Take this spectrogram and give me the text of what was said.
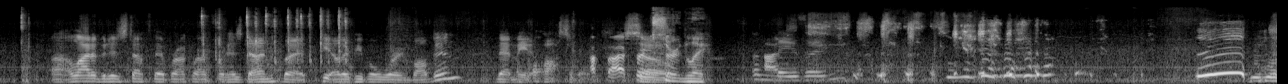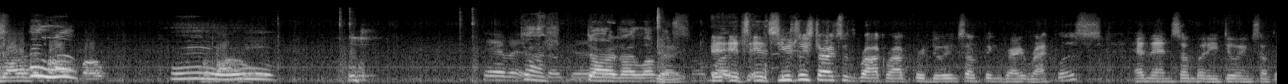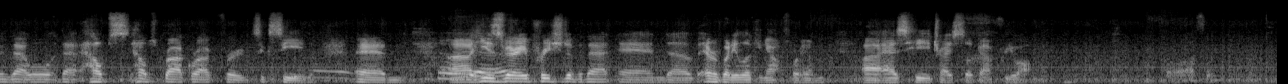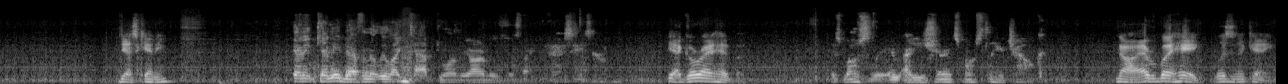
Uh, a lot of it is stuff that Brock Rockford has done, but the other people were involved in that made it possible. So Certainly. Amazing. You would not have been possible without me. Damn it. Gosh so good. darn, I love Yeah, it. So. It, it's it's usually starts with Brock Rockford doing something very reckless, and then somebody doing something that will that helps helps Brock Rockford succeed, and Hell uh, he's yeah. very appreciative of that and of everybody looking out for him uh, as he tries to look out for you all. awesome. Yes, Kenny. Kenny, Kenny definitely like tapped you on the arm. He's just like, "Can I say something?" Yeah, go right ahead, bud. It's mostly. Are you sure it's mostly a joke? No, everybody. Hey, listen to Kenny.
